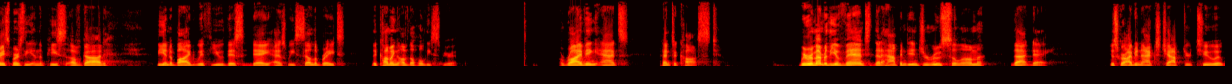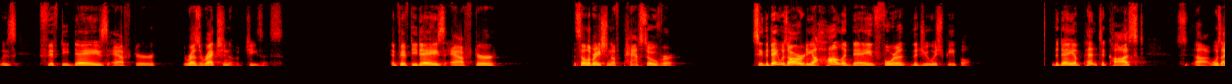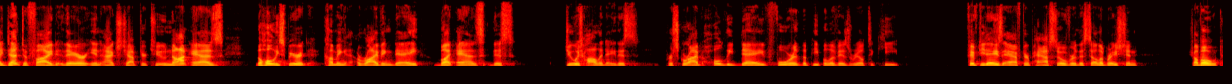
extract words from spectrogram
Grace, mercy, and the peace of God be and abide with you this day as we celebrate the coming of the Holy Spirit. Arriving at Pentecost. We remember the event that happened in Jerusalem that day. Described in Acts chapter 2, it was 50 days after the resurrection of Jesus, and 50 days after the celebration of Passover See, the day was already a holiday for the Jewish people. The day of Pentecost uh, was identified there in Acts chapter 2, not as the Holy Spirit coming, arriving day, but as this Jewish holiday, this prescribed holy day for the people of Israel to keep. Fifty days after Passover, the celebration Shavuot,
